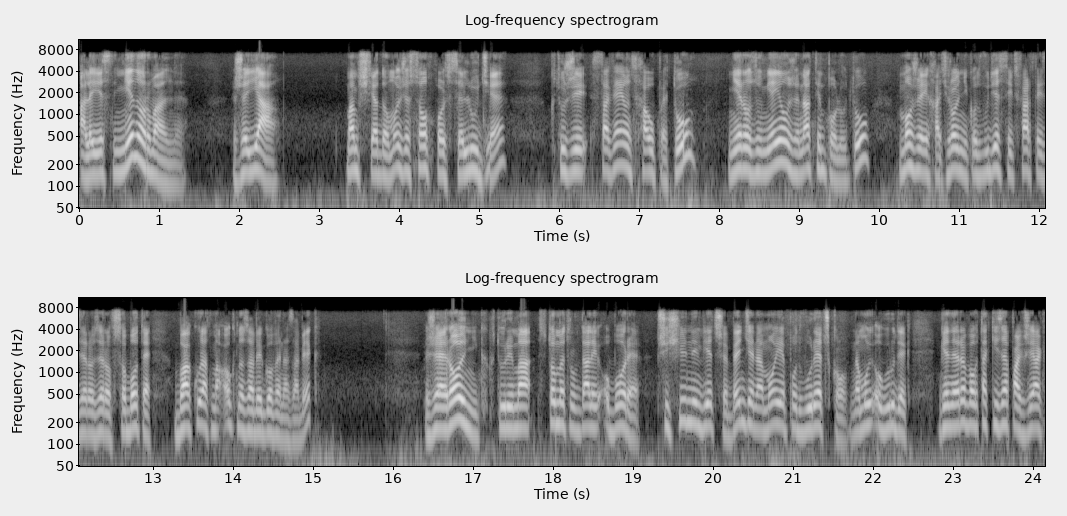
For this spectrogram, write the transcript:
Ale jest nienormalne, że ja mam świadomość, że są w Polsce ludzie, którzy stawiając chałupę tu, nie rozumieją, że na tym polu tu może jechać rolnik o 24.00 w sobotę, bo akurat ma okno zabiegowe na zabieg, że rolnik, który ma 100 metrów dalej oborę, przy silnym wietrze będzie na moje podwóreczko, na mój ogródek generował taki zapach, że jak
